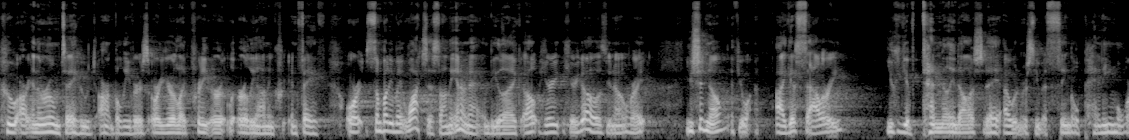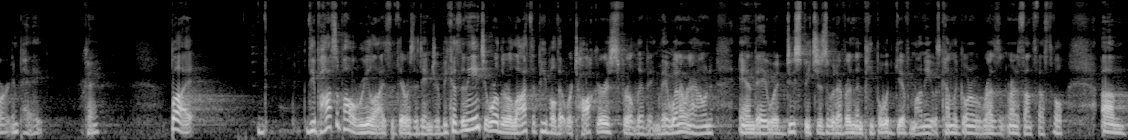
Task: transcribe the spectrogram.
who are in the room today who aren't believers, or you're like pretty early on in, in faith, or somebody might watch this on the internet and be like, oh, here, here he goes, you know, right? You should know if you want. I get a salary. You could give $10 million today. I wouldn't receive a single penny more in pay. Okay? But the Apostle Paul realized that there was a danger because in the ancient world, there were lots of people that were talkers for a living. They went around and they would do speeches or whatever, and then people would give money. It was kind of like going to a Renaissance festival. Um,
